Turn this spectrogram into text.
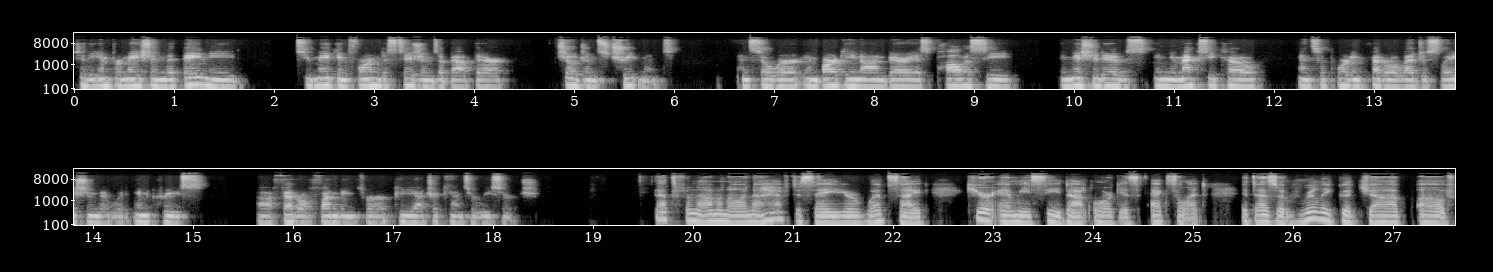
to the information that they need to make informed decisions about their children's treatment. And so we're embarking on various policy initiatives in New Mexico and supporting federal legislation that would increase uh, federal funding for pediatric cancer research. That's phenomenal. And I have to say, your website, curemec.org, is excellent. It does a really good job of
